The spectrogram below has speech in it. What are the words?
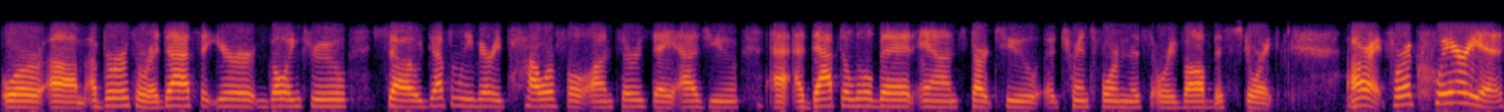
or um, a birth or a death that you're going through. So, definitely very powerful on Thursday as you uh, adapt a little bit and start to uh, transform this or evolve this story. All right, for Aquarius,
